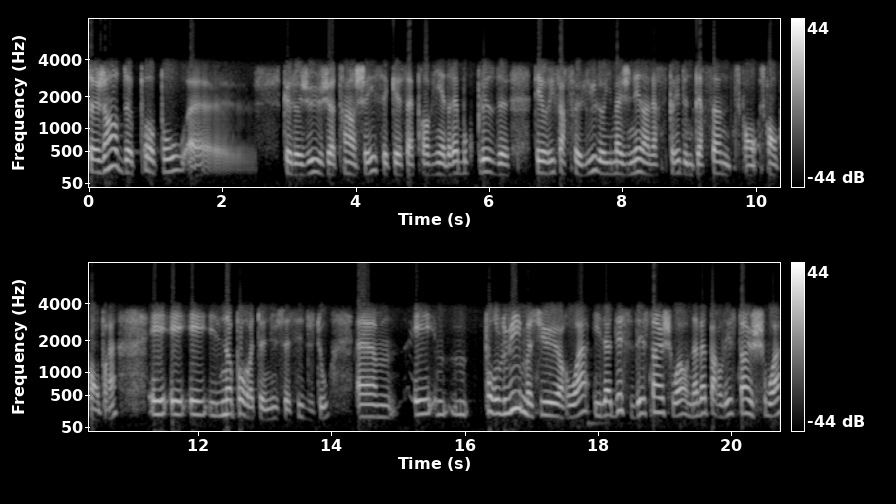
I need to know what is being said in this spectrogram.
ce genre de propos, que le juge a tranché, c'est que ça proviendrait beaucoup plus de théories farfelues, là, imaginées dans l'esprit d'une personne, ce qu'on, comprend. Et, et, et il n'a pas retenu ceci du tout. Euh, et pour lui, M. Roy, il a décidé, c'est un choix, on avait parlé, c'est un choix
